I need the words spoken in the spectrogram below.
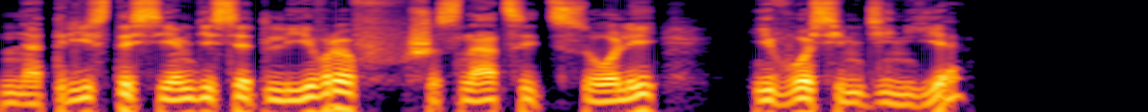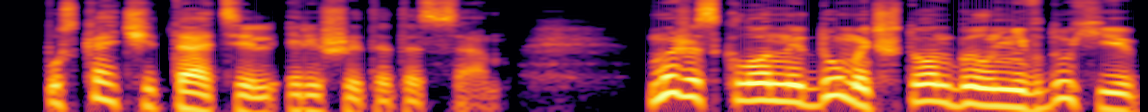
на 370 ливров, 16 солей и 8 денье? Пускай читатель решит это сам. Мы же склонны думать, что он был не в духе,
